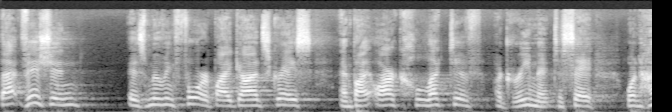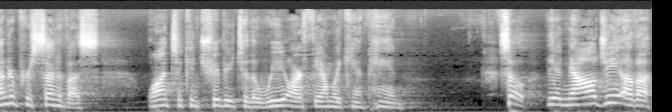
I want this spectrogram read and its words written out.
that vision is moving forward by God's grace and by our collective agreement to say 100% of us want to contribute to the We Are Family campaign. So, the analogy of a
